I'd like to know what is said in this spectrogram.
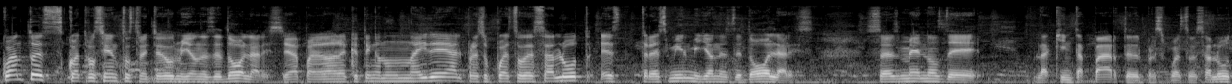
¿Cuánto es 432 millones de dólares? Ya para que tengan una idea, el presupuesto de salud es 3 mil millones de dólares. O sea, es menos de la quinta parte del presupuesto de salud.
